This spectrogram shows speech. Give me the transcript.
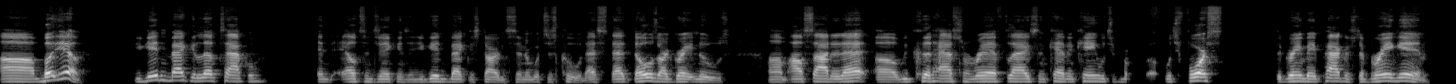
Um, but yeah, you're getting back your left tackle and Elgton Jenkins, and you're getting back your starting center, which is cool. That's that. Those are great news. Um, outside of that, uh, we could have some red flags in Kevin King, which which forced the Green Bay Packers to bring in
